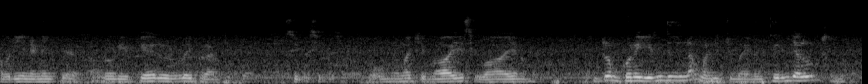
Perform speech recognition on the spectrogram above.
அவரையும் நினைத்து அவருடைய பேரொருளை பிரார்த்திப்போம். சிவ சிவ சிவ ஓம் நம சிவாய சிவாய நம. குற்றம் குறை இருந்ததுன்னா மன்னிச்சுப்பா எனக்கு தெரிஞ்ச அளவுக்கு சொல்லுவோம்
